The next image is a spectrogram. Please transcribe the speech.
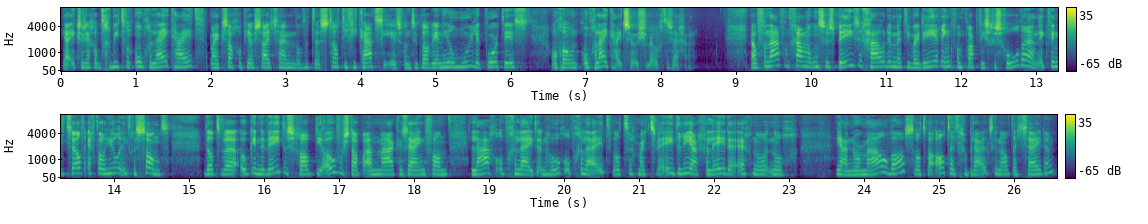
ja, ik zou zeggen op het gebied van ongelijkheid. Maar ik zag op jouw site zijn dat het de stratificatie is. Wat natuurlijk wel weer een heel moeilijk woord is om gewoon ongelijkheidssocioloog te zeggen. Nou, vanavond gaan we ons dus bezighouden met die waardering van praktisch gescholden. En ik vind het zelf echt al heel interessant dat we ook in de wetenschap die overstap aan het maken zijn van laag opgeleid en hoog opgeleid. Wat zeg maar twee, drie jaar geleden echt nog, nog ja, normaal was. Wat we altijd gebruikten en altijd zeiden.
